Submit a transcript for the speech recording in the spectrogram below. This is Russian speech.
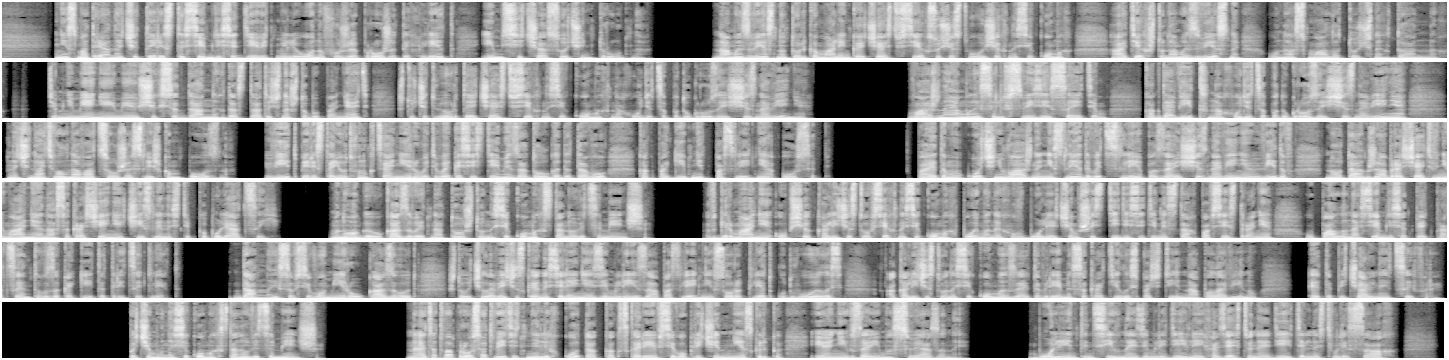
Несмотря на 479 миллионов уже прожитых лет, им сейчас очень трудно. Нам известна только маленькая часть всех существующих насекомых, а о тех, что нам известны, у нас мало точных данных. Тем не менее, имеющихся данных достаточно, чтобы понять, что четвертая часть всех насекомых находится под угрозой исчезновения. Важная мысль в связи с этим. Когда вид находится под угрозой исчезновения, начинать волноваться уже слишком поздно. Вид перестает функционировать в экосистеме задолго до того, как погибнет последняя особь. Поэтому очень важно не следовать слепо за исчезновением видов, но также обращать внимание на сокращение численности популяций. Многое указывает на то, что насекомых становится меньше. В Германии общее количество всех насекомых, пойманных в более чем 60 местах по всей стране, упало на 75% за какие-то 30 лет. Данные со всего мира указывают, что человеческое население Земли за последние 40 лет удвоилось, а количество насекомых за это время сократилось почти наполовину. Это печальные цифры. Почему насекомых становится меньше? На этот вопрос ответить нелегко, так как, скорее всего, причин несколько, и они взаимосвязаны. Более интенсивное земледелие и хозяйственная деятельность в лесах,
